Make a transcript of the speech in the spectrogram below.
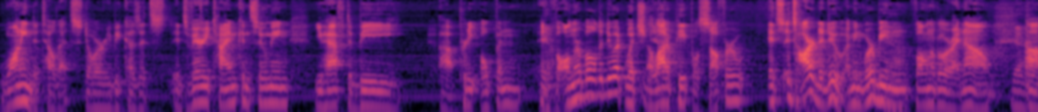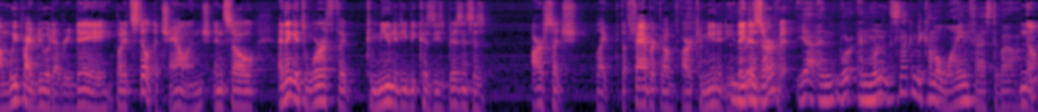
wanting to tell that story because it's it's very time consuming. You have to be uh, pretty open and Yeah. vulnerable to do it, which a lot of people suffer. It's it's hard to do. I mean, we're being vulnerable right now. Yeah. Um, we probably do it every day, but it's still a challenge. And so I think it's worth the community because these businesses are such like the fabric of our community. They Really? deserve it. Yeah, and we're and we're, it's not going to become a wine fest about. No.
